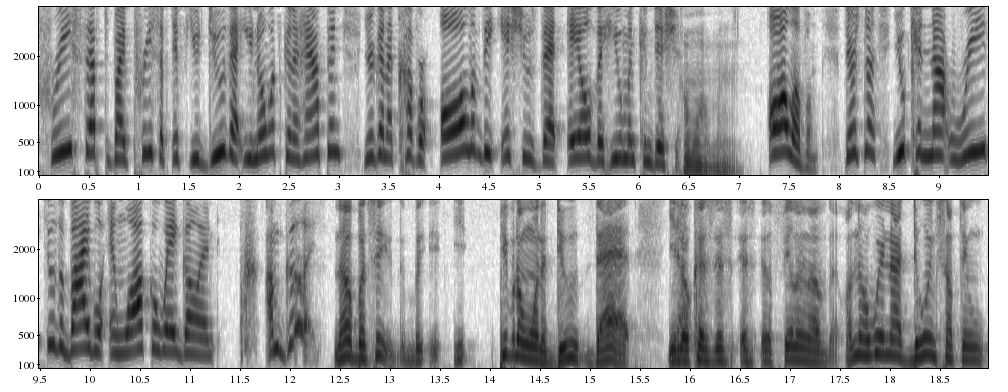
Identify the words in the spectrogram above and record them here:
precept by precept, if you do that, you know what's going to happen? You're going to cover all of the issues that ail the human condition. Come on, man. All of them. There's not. You cannot read through the Bible and walk away going, "I'm good." No, but see, but people don't want to do that, you know, because it's, it's a feeling of, oh no, we're not doing something,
